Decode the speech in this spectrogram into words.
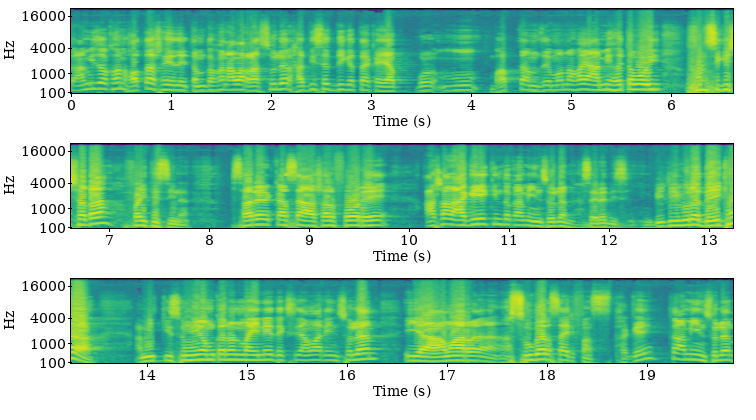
তো আমি যখন হতাশ হয়ে যেতাম তখন আবার রাসুলের হাদিসের দিকে তাকাইয়া ভাবতাম যে মনে হয় আমি হয়তো ওই ফুল চিকিৎসাটা পাইতেছি না। স্যারের কাছে আসার পরে, আসার আগেই কিন্তু আমি ইনসুলিন ছেড়ে দিছি। বিডিগুলো দেখা, আমি কিছু নিয়ম কানুন মাইনে দেখছি, আমার ইনসুলিন ইয়া আমার সুগার সাইড পাঁচ থাকে, তো আমি ইনসুলিন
